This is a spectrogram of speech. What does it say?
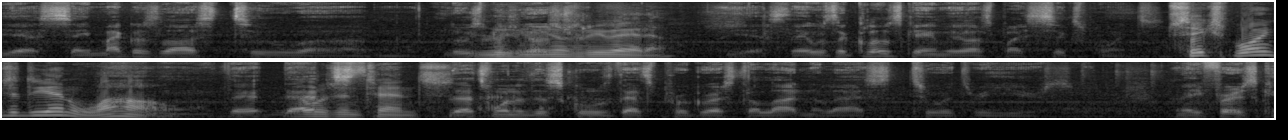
Yes, St. Michael's lost to um, Luis, Luis Munoz Rivera. Yes, that was a close game. They lost by six points. Six points at the end? Wow. That, That was intense. That's one of the schools that's progressed a lot in the last two or three years. When they first,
